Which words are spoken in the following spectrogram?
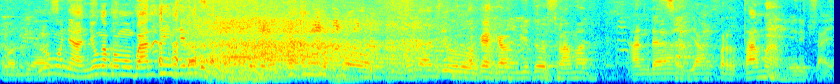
Luar biasa. Lu mau nyanjung apa mau banting sih lu? Lanjut dong. Lanjut. Oke kalau begitu selamat Anda yang pertama mirip saya.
